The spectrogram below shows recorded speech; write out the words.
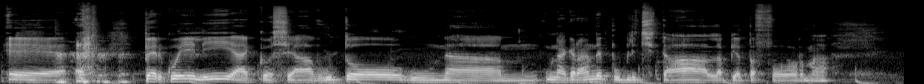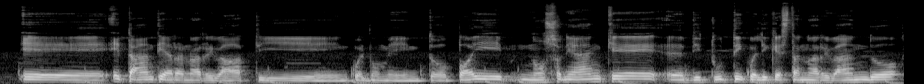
E, per cui lì ecco, si è avuto una, una grande pubblicità alla piattaforma e, e, tanti erano arrivati in quel momento. Poi non so neanche eh, di tutti quelli che stanno arrivando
